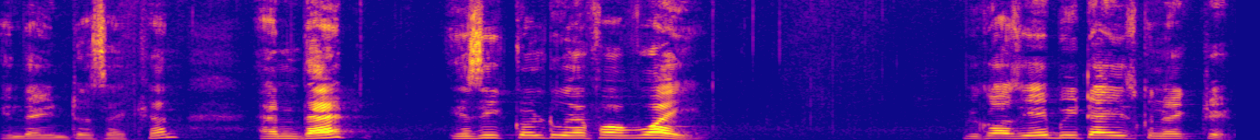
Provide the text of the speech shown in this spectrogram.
in the intersection and that is equal to f of y because a beta is connected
